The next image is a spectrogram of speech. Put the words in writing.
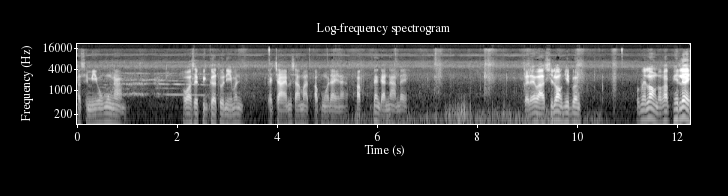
รัศมีของวงน้ำเพราะว่าสปริงเกอร์ตัวนี้มันกระจายมันสามารถปรับหัวได้นะครับ ปรับแรงดันน้ำได้ เกิดได้ว่าสิล่องเฮ็ดเบิง ผมไม่ล่องหรอกครับเฮ็ดเลย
